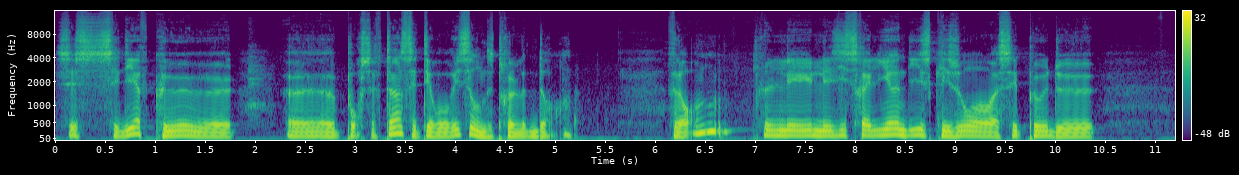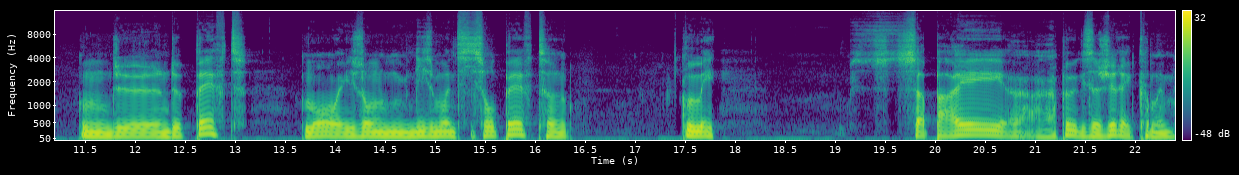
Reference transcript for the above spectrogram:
c'est, dire que euh, pour certains, c'est terrorisant d'être là-dedans. Alors, les, Israéliens disent qu'ils ont assez peu de, pertes. Bon, ils ont, disent moins de 600 pertes mais ça paraît un peu exagéré quand même.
